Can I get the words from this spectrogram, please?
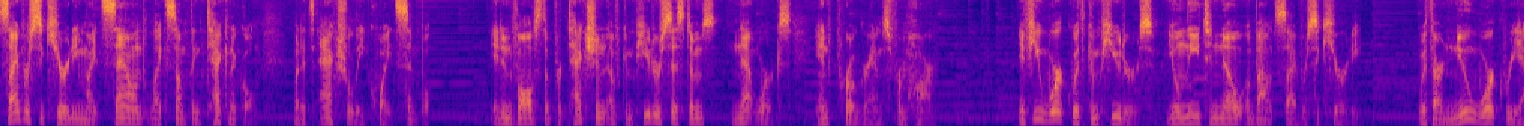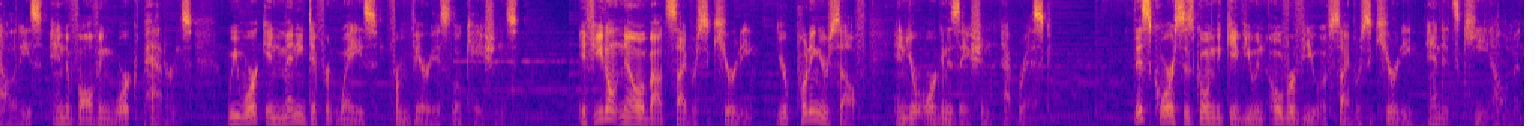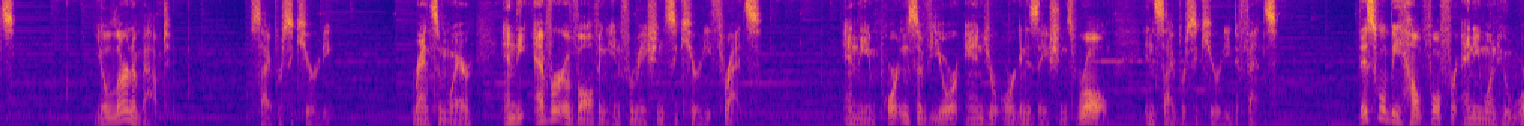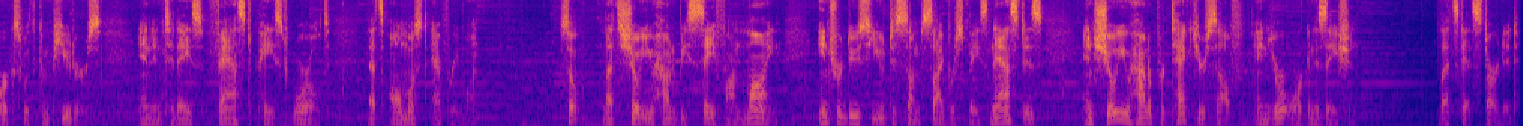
Cybersecurity might sound like something technical, but it's actually quite simple. It involves the protection of computer systems, networks, and programs from harm. If you work with computers, you'll need to know about cybersecurity. With our new work realities and evolving work patterns, we work in many different ways from various locations. If you don't know about cybersecurity, you're putting yourself and your organization at risk. This course is going to give you an overview of cybersecurity and its key elements. You'll learn about cybersecurity, ransomware, and the ever-evolving information security threats, and the importance of your and your organization's role in cybersecurity defense. This will be helpful for anyone who works with computers, and in today's fast-paced world, that's almost everyone. So let's show you how to be safe online, introduce you to some cyberspace nasties, and show you how to protect yourself and your organization. Let's get started.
